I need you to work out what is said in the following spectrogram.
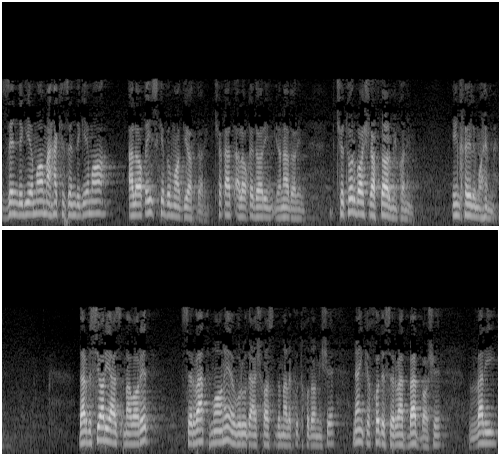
زندگی ما محک زندگی ما علاقه است که به مادیات داریم. چقدر علاقه داریم یا نداریم؟ چطور باش رفتار می‌کنیم؟ این خیلی مهمه. در بسیاری از موارد ثروت مانع ورود اشخاص به ملکوت خدا میشه. نه اینکه خود ثروت بد باشه ولی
